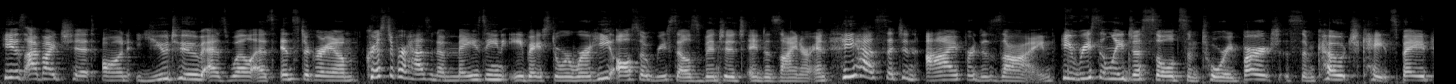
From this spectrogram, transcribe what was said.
He is I Buy Chit on YouTube as well as Instagram. Christopher has an amazing eBay store where he also resells vintage and designer, and he has such an eye for design. He recently just sold some Tory Burch, some Coach, Kate Spade,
